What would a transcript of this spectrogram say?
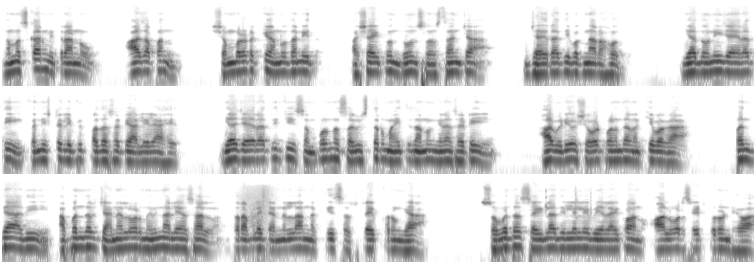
नमस्कार मित्रांनो आज आपण शंभर टक्के अनुदानित अशा एकूण दोन संस्थांच्या जाहिराती बघणार आहोत. या दोन्ही जाहिराती कनिष्ठ लिपिक पदासाठी आलेल्या आहेत. या जाहिरातीची संपूर्ण सविस्तर माहिती जाणून घेण्यासाठी हा व्हिडिओ शेवटपर्यंत नक्की बघा. पण त्याआधी आपण जर चॅनलवर नवीन आले असाल तर आपल्या चॅनलला नक्की सबस्क्राईब करून घ्या. सोबतच साईडला दिलेले बेल आयकॉन ऑलवर सेट करून ठेवा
